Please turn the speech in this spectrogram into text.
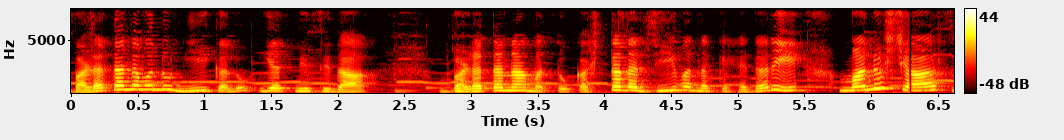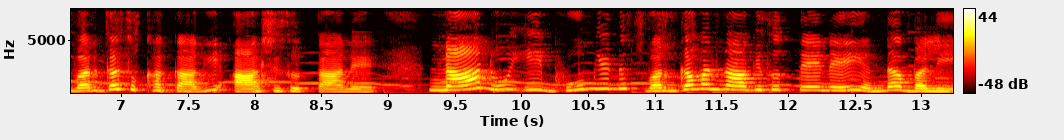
ಬಡತನವನ್ನು ನೀಗಲು ಯತ್ನಿಸಿದ. ಬಡತನ ಮತ್ತು ಕಷ್ಟದ ಜೀವನಕ್ಕೆ ಹೆದರಿ ಮನುಷ್ಯ ಸ್ವರ್ಗ ಸುಖಕ್ಕಾಗಿ ಆಶಿಸುತ್ತಾನೆ. ನಾನು ಈ ಭೂಮಿಯನ್ನು ಸ್ವರ್ಗವನ್ನಾಗಿಸುತ್ತೇನೆ ಎಂದ ಬಲಿ.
